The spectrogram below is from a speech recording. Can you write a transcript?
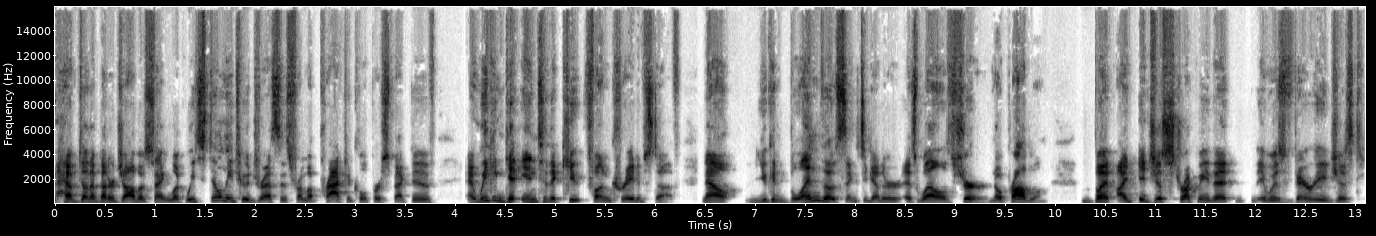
have done a better job of saying look we still need to address this from a practical perspective and we can get into the cute fun creative stuff. Now you can blend those things together as well sure no problem but I, it just struck me that it was very just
